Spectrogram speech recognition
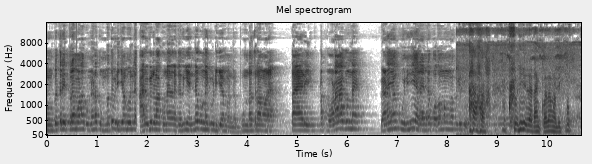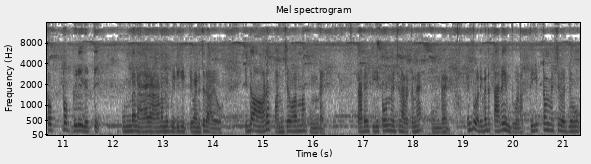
മൂക്കത്തിൽ ഇത്രയും വേണം കുണ്ണയുടെ തുമ്പത്ത് പിടിക്കാൻ പോലില്ല. ആരോഗ്യമുള്ള കുണ്ണെ നിനക്ക്. നീ എന്നെ കുണ്ണയ്ക്ക് പിടിക്കാൻ പറ്റും പുണ്ടച്ചിറ മോനെ. തായടി. ഇവിടെ പോടാ കുണ്ണെ. വേണേ ഞാൻ കുനിഞ്ഞു തരാം. എന്റെ കൊതം വന്നിട്ട് കുനി തരാം. കൊത മതി. ഇപ്പൊ പിടി കിട്ടി. കുണ്ടൻ ആരാണെന്ന് പിടി കിട്ടി. മനസ്സിലായോ? ഇതാണ് പഞ്ചവർണ കുണ്ടൻ. തലയിൽ തീട്ടോന്ന് വെച്ച് നടക്കുന്ന കുണ്ടൻ. എന്തുവാടാ ഇവന്റെ തല എന്തുവാടാ? തീട്ടം വെച്ച് വല്ലതും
